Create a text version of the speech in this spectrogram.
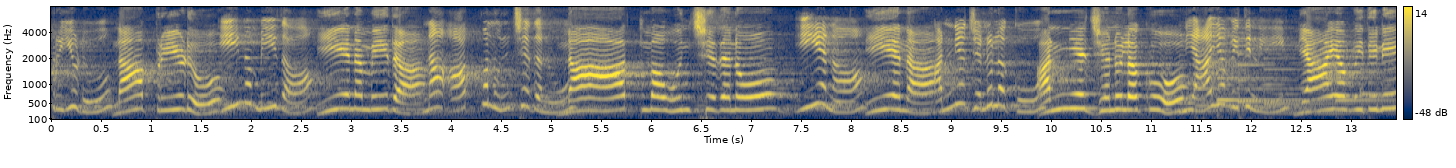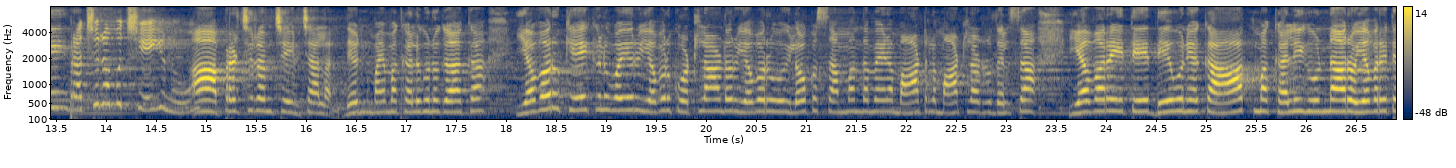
ప్రియుడు నా ప్రియుడు ఈయన మీద ఈయన మీద నా ఆత్మనుంచెదను నా ఆత్మ ఉంచెదను. ఈయన ఈయన అన్య జనులకు అన్య జనులకు న్యాయ విధిని న్యాయ విధిని ప్రచురము చేయును. ఆ ప్రచురం చేయండి చాలా దేవునికి మహిమ కలుగును గాక. ఎవరు కేకులు వేయరు ఎవరు కొట్లాడరు ఎవరు ఈ లోక సంబంధమైన మాటలు మాట్లాడరు తెలుసా? ఎవరైతే దేవుని యొక్క ఆత్మ కలిగి ఉన్నారో ఎవరైతే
